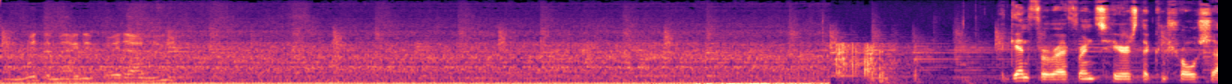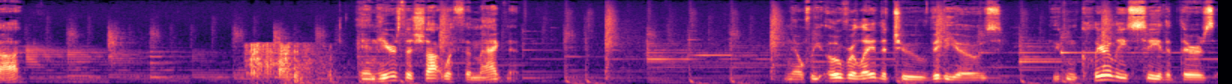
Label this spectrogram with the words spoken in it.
and with the magnet way down here. Again, for reference, here's the control shot. And here's the shot with the magnet. Now, if we overlay the two videos, you can clearly see that there's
